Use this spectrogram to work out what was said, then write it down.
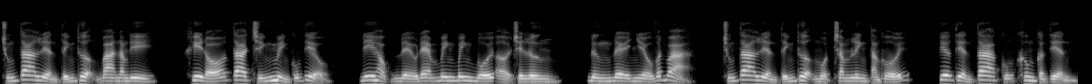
chúng ta liền tính thượng 3 năm đi, khi đó ta chính mình cũng tiểu, đi học đều đem binh binh bối ở trên lưng, đừng đề nhiều vất vả, chúng ta liền tính thượng 108 khối, kia tiền ta cũng không cần tiền,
